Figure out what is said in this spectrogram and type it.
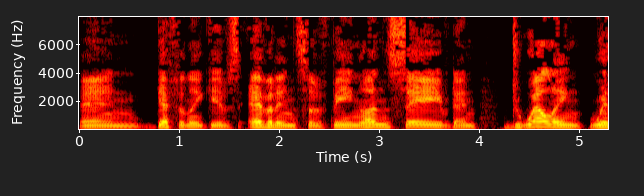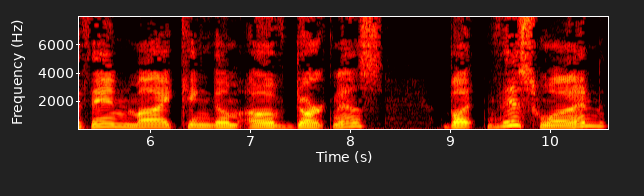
and definitely gives evidence of being unsaved and dwelling within my kingdom of darkness. But this one,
